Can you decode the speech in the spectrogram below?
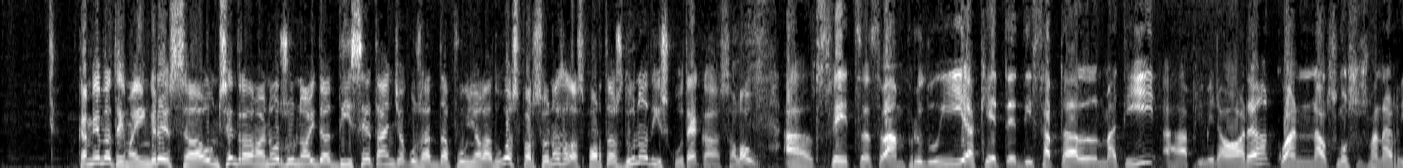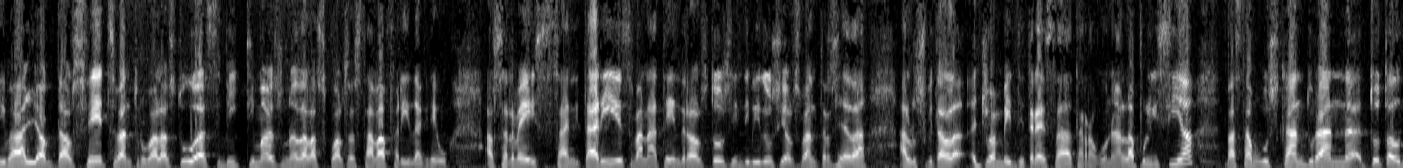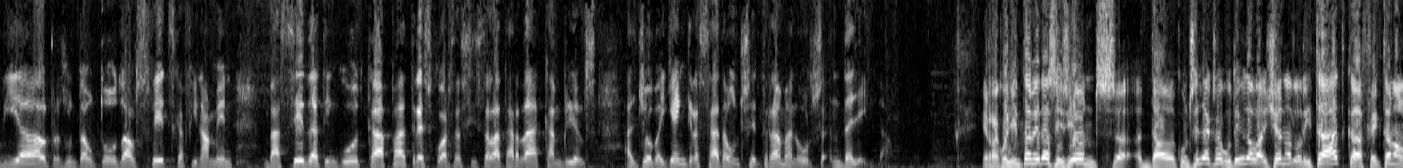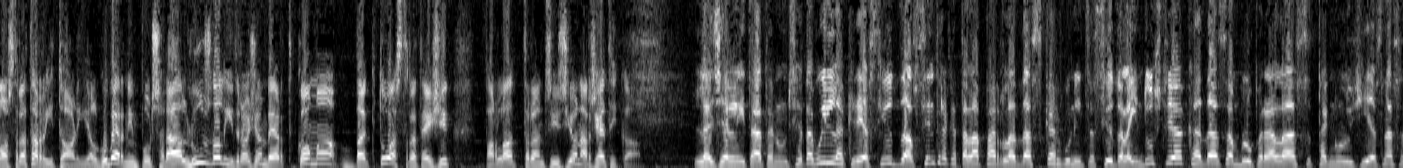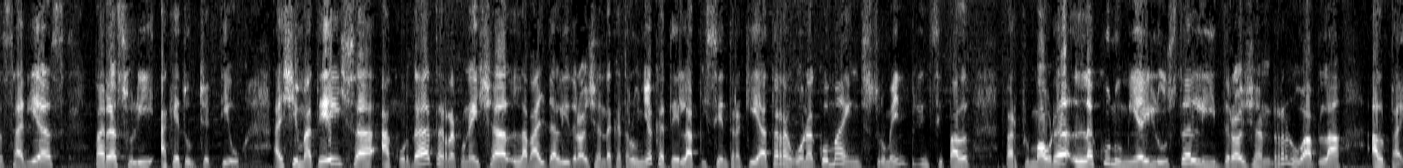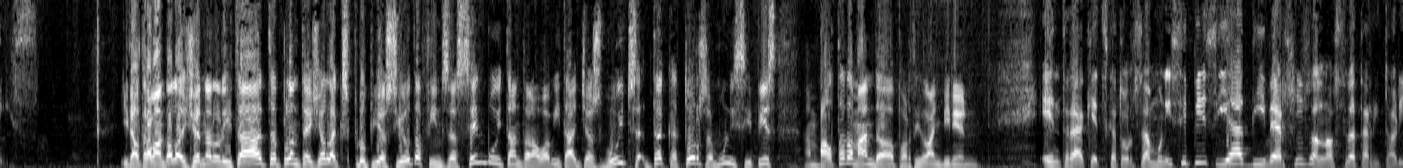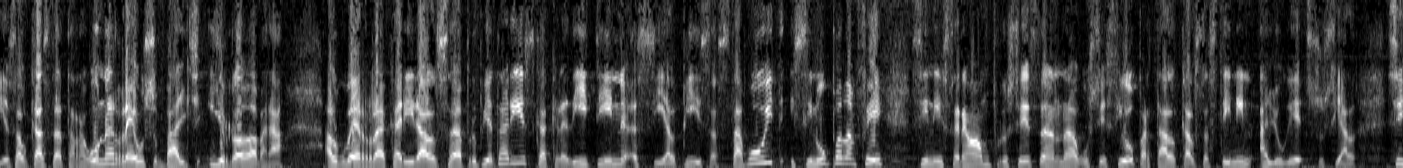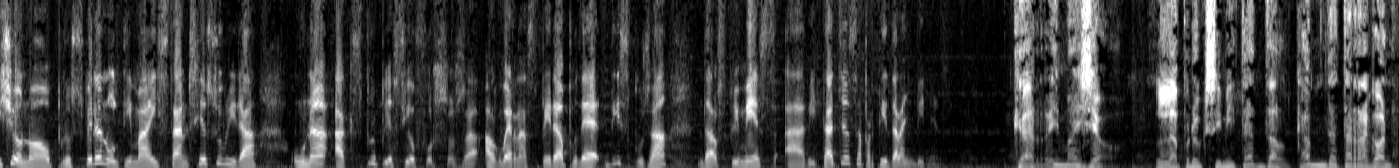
Canviem de tema. Ingressa a un centre de menors un noi de 17 anys acusat d'apunyalar dues persones a les portes d'una discoteca a Salou. Els fets es van produir aquest dissabte al matí, a primera hora, quan els Mossos van arribar al lloc dels fets, van trobar les dues víctimes, una de les quals estava ferida greu. Els serveis sanitaris van atendre els dos individus i els van traslladar a l'Hospital Joan 23 de Tarragona. La policia va estar buscant durant tot el dia el presumpte autor dels fets, que finalment va ser detingut cap a tres quarts de sis de la tarda a Cambrils. El jove ja ha ingressat a un centre de menors de Lleida. I recollim també decisions eh, del Consell Executiu de la Generalitat que afecten el nostre territori. El govern impulsarà l'ús de l'hidrogen verd com a vector estratègic per la transició energètica. La Generalitat ha anunciat avui la creació del Centre Català per la Descarbonització de la Indústria que desenvoluparà les tecnologies necessàries per assolir aquest objectiu. Així mateix s'ha acordat a reconèixer la Vall de l'Hidrogen de Catalunya, que té l'epicentre aquí a Tarragona, com a instrument principal per promoure l'economia i l'ús de l'hidrogen renovable al país. I d'altra banda, la Generalitat planteja l'expropiació de fins a 189 habitatges buits de 14 municipis amb alta demanda a partir de l'any vinent. Entre aquests 14 municipis hi ha diversos al nostre territori. És el cas de Tarragona, Reus, Valls i Roda Barà. El govern requerirà als propietaris que acreditin si el pis està buit i si no ho poden fer, s'iniciarà un procés de negociació per tal que els destinin a lloguer social. Si això no prospera, en última instància s'obrirà una expropiació forçosa. El govern espera poder disposar dels primers habitatges a partir de l'any vinent. Carrer Major la proximitat del Camp de Tarragona.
